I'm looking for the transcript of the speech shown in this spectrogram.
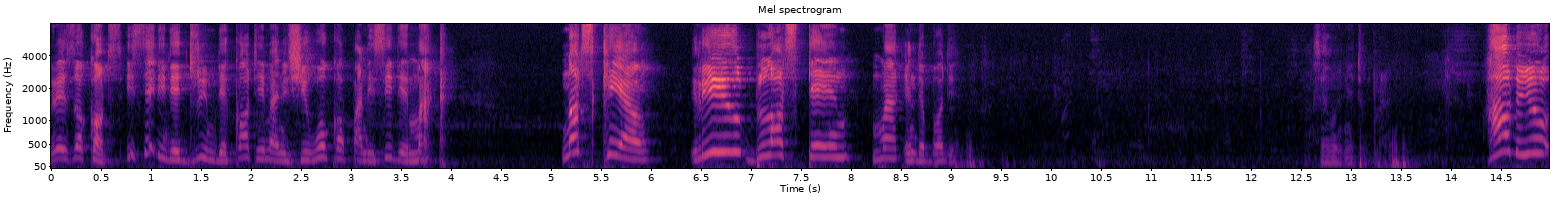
razor cuts. He said in the dream they caught him and she woke up and he see the mark. Not scale, real blood stain mark in the body. I said we need to pray. How do you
